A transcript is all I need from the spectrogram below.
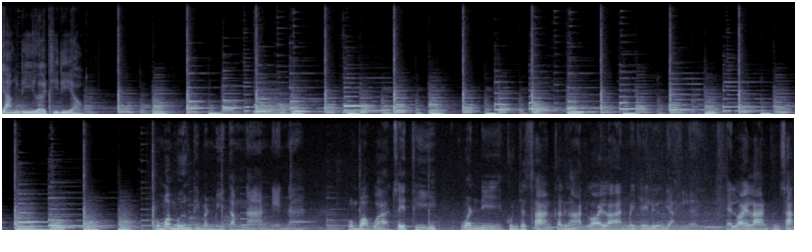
อย่างดีเลยทีเดียวผมว่าเมืองที่มันมีตำนานนี่นะ ผมบอกว่าเศรษฐีวันนี้คุณจะสร้างคฤหาสน์ร้อยล้านไม่ใช่เรื่องใหญ่เลย แต่ร้อยล้านคุณสร้าง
